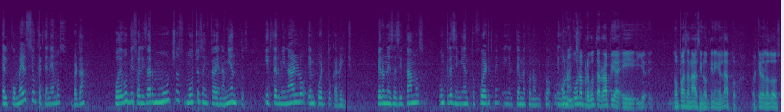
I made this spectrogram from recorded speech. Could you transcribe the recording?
el comercio que tenemos, ¿verdad? Podemos visualizar muchos, muchos encadenamientos y terminarlo en Puerto Carrillo. Pero necesitamos un crecimiento fuerte en el tema económico. una, pregunta rápida y no pasa nada si no tienen el dato cualquiera de las dos.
